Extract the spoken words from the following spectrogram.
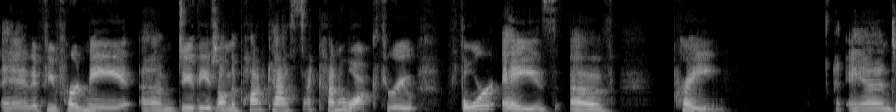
And if you've heard me um, do these on the podcast, I kind of walk through four A's of praying. And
